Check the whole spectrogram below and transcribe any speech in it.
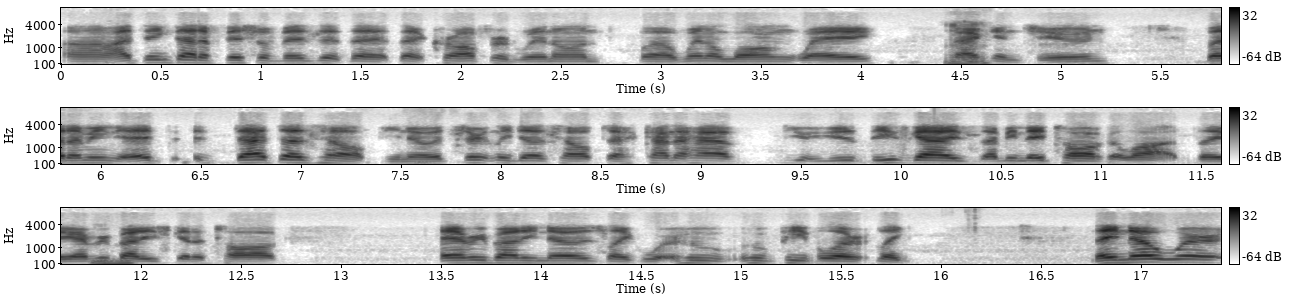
Uh, I think that official visit that, that Crawford went on uh, went a long way back in June. But I mean, it, it, that does help. You know, it certainly does help to kind of have you, you, these guys. I mean, they talk a lot. They everybody's gonna talk. Everybody knows like wh- who who people are like. They know where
